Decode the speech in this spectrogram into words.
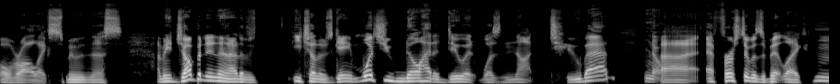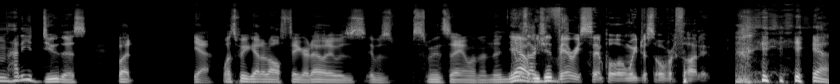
overall like smoothness i mean jumping in and out of each other's game once you know how to do it was not too bad No. uh at first it was a bit like hmm how do you do this yeah once we got it all figured out it was it was smooth sailing and then it yeah was we did very simple, and we just overthought it, yeah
